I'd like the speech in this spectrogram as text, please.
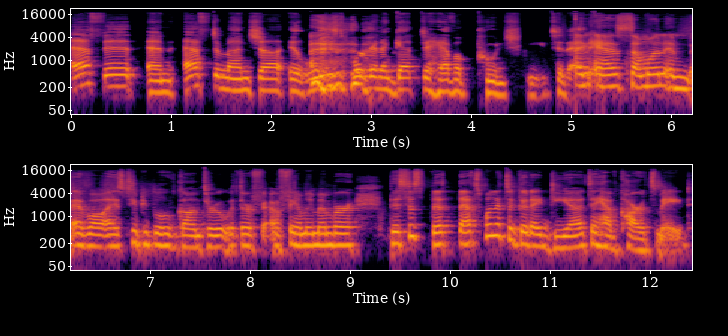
"F it and F dementia." At least we're gonna get to have a Paczki today. And as someone, and well, as two people who've gone through it with their a family member, this is that that's when it's a good idea to have cards made,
